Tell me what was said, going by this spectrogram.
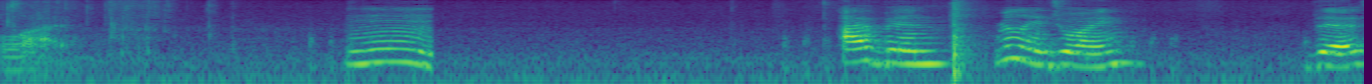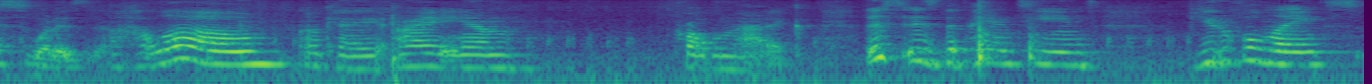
a lot. Mmm. I've been really enjoying this. What is it? Hello? Okay, I am problematic. This is the Pantene's Beautiful Lengths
